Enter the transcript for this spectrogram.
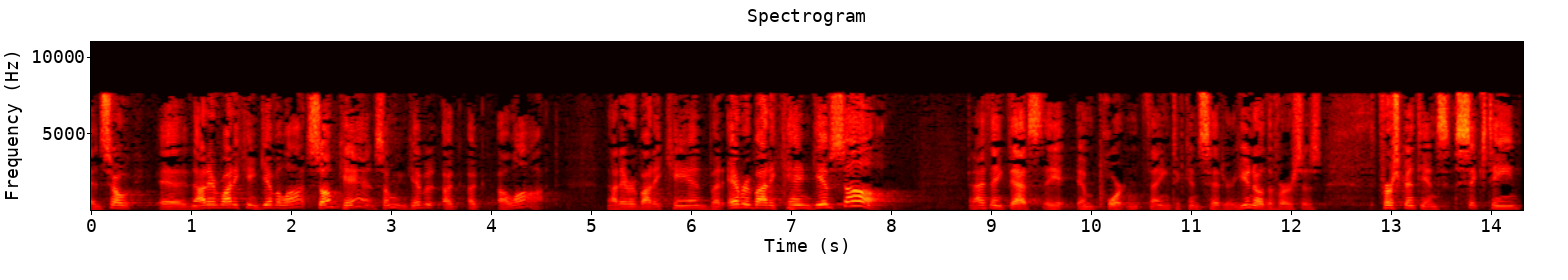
And so, uh, not everybody can give a lot. Some can. Some can give a, a, a lot. Not everybody can, but everybody can give some. And I think that's the important thing to consider. You know the verses. 1 Corinthians 16,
